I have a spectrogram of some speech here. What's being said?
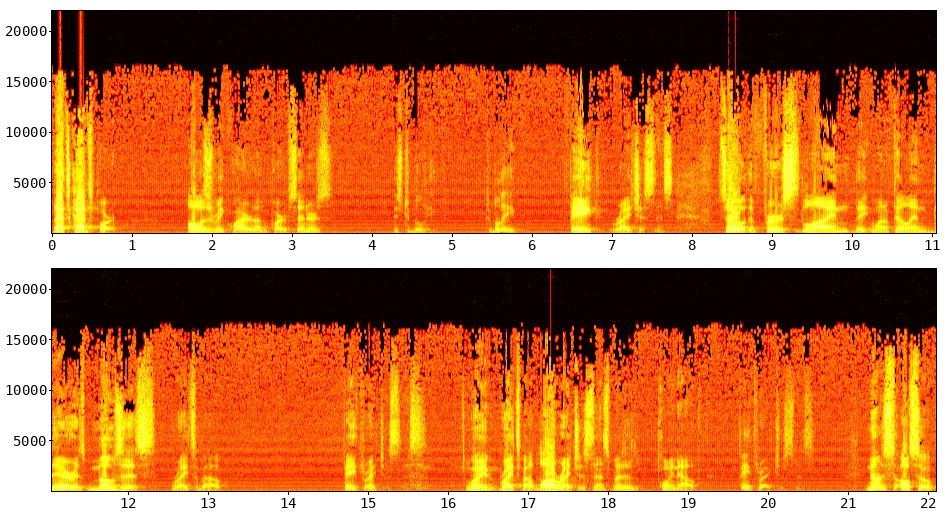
That's God's part. All is required on the part of sinners is to believe. To believe. Faith, righteousness. So the first line that you want to fill in there is Moses writes about faith righteousness. Well, he writes about law righteousness, but it point out faith righteousness. Notice also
